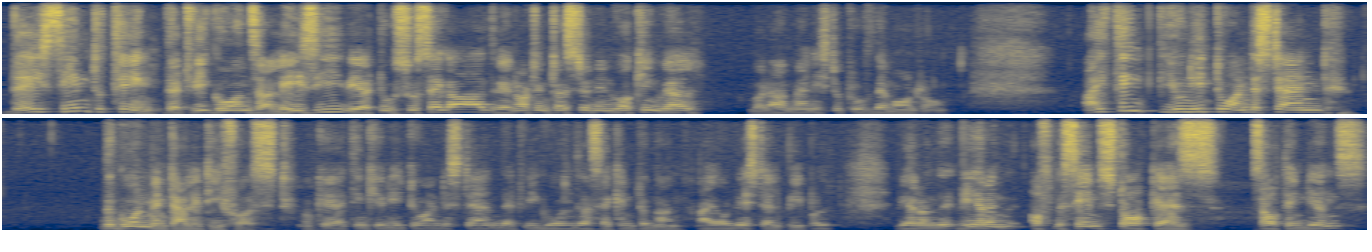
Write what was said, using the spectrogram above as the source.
they seem to think that we Goans are lazy, we are too susegad, we're not interested in working well, but I've managed to prove them all wrong. I think you need to understand the Goan mentality first. Okay, I think you need to understand that we Goans are second to none. I always tell people we are on the we are in, of the same stock as South Indians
